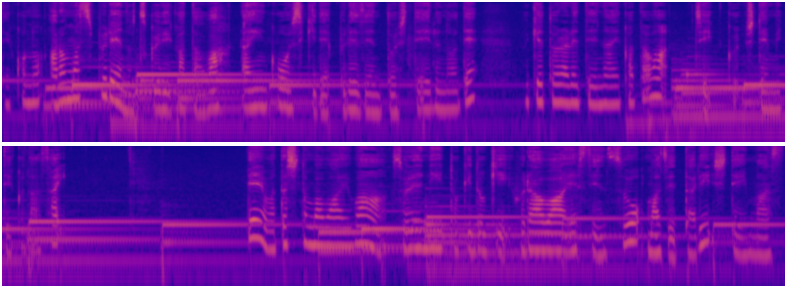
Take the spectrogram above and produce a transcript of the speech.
でこのアロマスプレーの作り方は LINE 公式でプレゼントしているので受け取られていない方はチェックしてみてください。で私の場合はそれに時々フラワーエッセンスを混ぜたりしています。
